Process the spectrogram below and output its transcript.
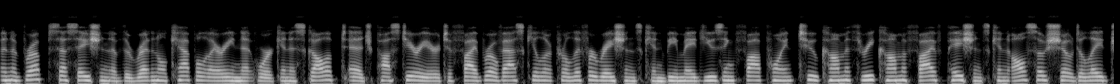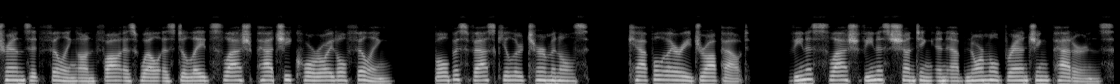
An abrupt cessation of the retinal capillary network in a scalloped edge posterior to fibrovascular proliferations can be made using Fa.2,3,5 patients can also show delayed transit filling on Fa as well as delayed slash patchy choroidal filling, bulbous vascular terminals, capillary dropout, venous slash venous shunting and abnormal branching patterns.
